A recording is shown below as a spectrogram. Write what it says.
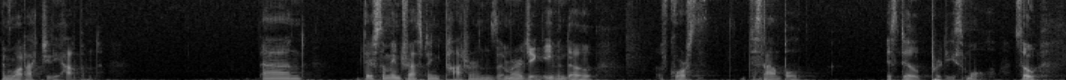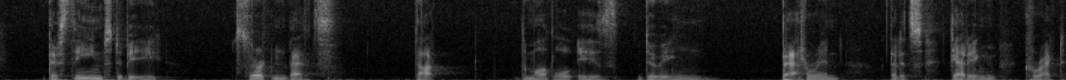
and what actually happened. And there's some interesting patterns emerging, even though, of course, the sample is still pretty small. So there seems to be certain bets that the model is doing better in, that it's getting correct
